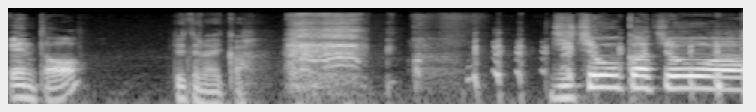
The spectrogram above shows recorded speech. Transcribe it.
エンタ出てないか。次長課長は、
